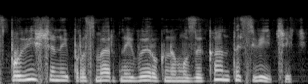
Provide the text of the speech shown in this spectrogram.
Сповіщений про смертний вирок на музиканта свідчить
